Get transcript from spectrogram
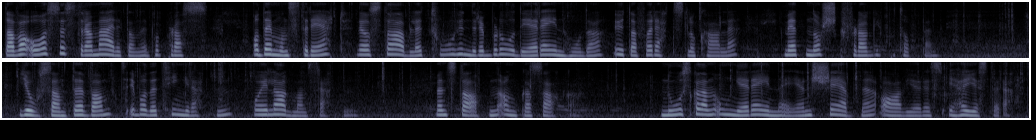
Da var òg søstera Mæretanne på plass og demonstrerte ved å stable 200 blodige reinhoder utafor rettslokalet med et norsk flagg på toppen. Josante vant i både tingretten og i lagmannsretten, men staten anka saka. Nå skal den unge reineierens skjebne avgjøres i Høyesterett.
